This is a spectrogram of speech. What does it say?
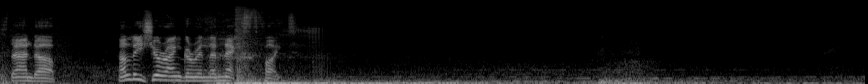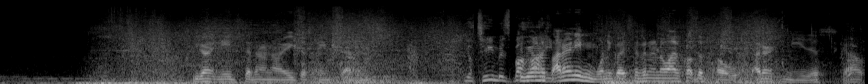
Stand up. Unleash your anger in the next fight. You don't need 7 or oh, no, you just need 7. Your team is behind. To be honest. I don't even want to go 7 or oh, no, I've got the pulse. I don't need a scout.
